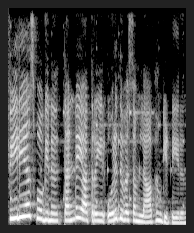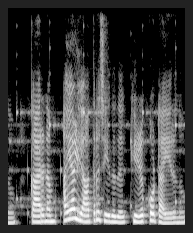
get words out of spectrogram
ഫീലിയാസ് ഫോഗിന് തന്റെ യാത്രയിൽ ഒരു ദിവസം ലാഭം കിട്ടിയിരുന്നു. കാരണം അയാൾ യാത്ര ചെയ്തത് കിഴക്കോട്ടായിരുന്നു.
